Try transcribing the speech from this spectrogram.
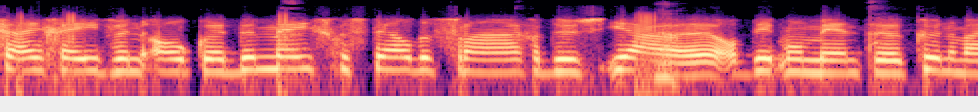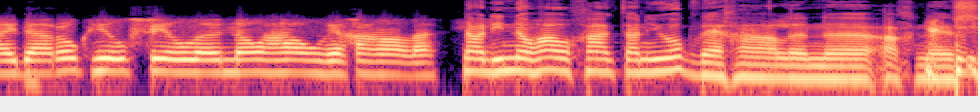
zij geven ook de meest gestelde vragen. Dus ja, Ja. op dit moment kunnen wij daar ook heel veel know-how weghalen. Nou, die know-how ga ik daar nu ook weghalen, Agnes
